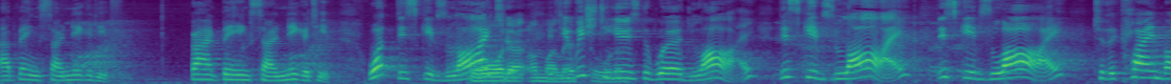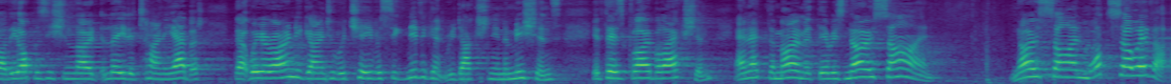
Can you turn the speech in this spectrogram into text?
uh, being so negative. By being so negative. What this gives lie order to, if you wish to use the word lie, this gives lie, this gives lie to the claim by the opposition leader Tony Abbott that we are only going to achieve a significant reduction in emissions if there's global action, and at the moment there is no sign, no sign whatsoever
